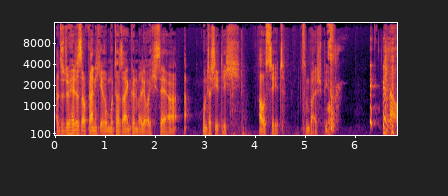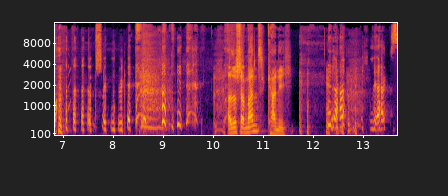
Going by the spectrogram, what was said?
also du hättest auch gar nicht ihre Mutter sein können, weil ihr euch sehr unterschiedlich ausseht, zum Beispiel. genau. Also charmant kann ich. ja, ich merk's.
